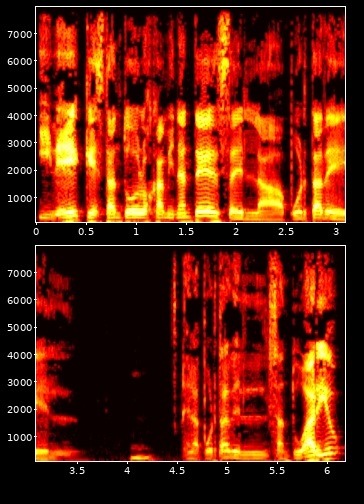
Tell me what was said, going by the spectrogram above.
y ve que están todos los caminantes en la puerta del, Mm. en la puerta del santuario,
